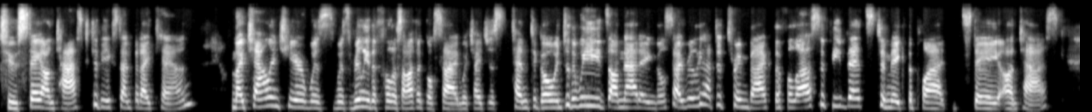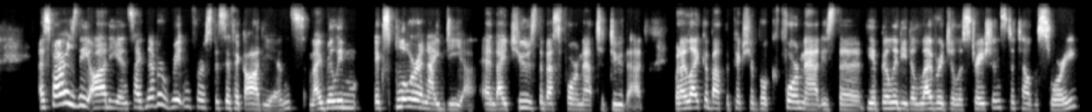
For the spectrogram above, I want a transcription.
to stay on task to the extent that I can. My challenge here was was really the philosophical side, which I just tend to go into the weeds on that angle. So I really had to trim back the philosophy bits to make the plot stay on task. As far as the audience, I've never written for a specific audience. I really explore an idea and I choose the best format to do that. What I like about the picture book format is the, the ability to leverage illustrations to tell the story.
